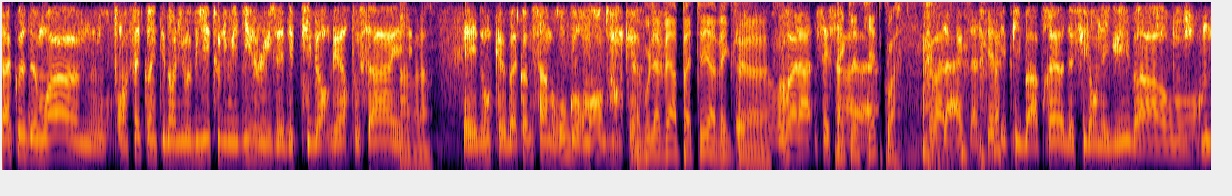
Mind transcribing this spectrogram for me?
à cause de moi. euh, En fait, quand on était dans l'immobilier, tous les midis, je lui faisais des petits burgers, tout ça. Et, Ah voilà. Et donc, euh, bah, comme c'est un gros gourmand, donc euh, Ah, Vous l'avez appâté avec euh, voilà, c'est ça. avec l'assiette quoi. Voilà, avec l'assiette. et puis, bah, après, euh, de fil en aiguille, bah, on,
